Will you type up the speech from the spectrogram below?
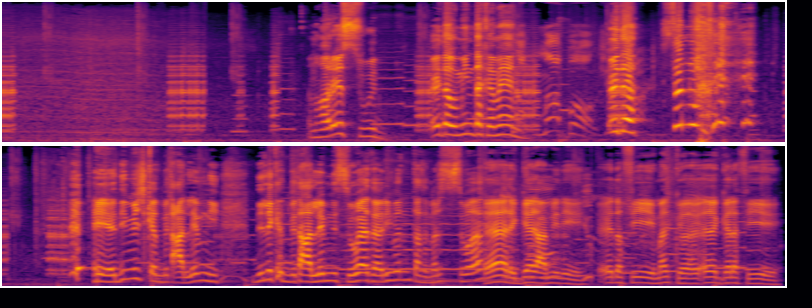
يا نهار اسود. إيه ده؟ ومين ده كمان؟ إيه ده؟ استنوا. هي دي مش كانت بتعلمني. دي اللي كانت بتعلمني السواقة تقريبا بتاعت مدرسة السواقة. يا رجالة عاملين إيه؟ إيه ده في إيه إيه رجالة في إيه؟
